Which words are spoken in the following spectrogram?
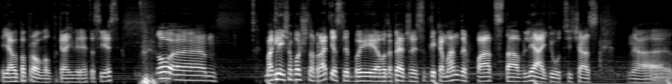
Я бы попробовал, по крайней мере, это съесть. Ну, эм, могли еще больше набрать, если бы, вот опять же, СНГ команды подставляют сейчас э,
